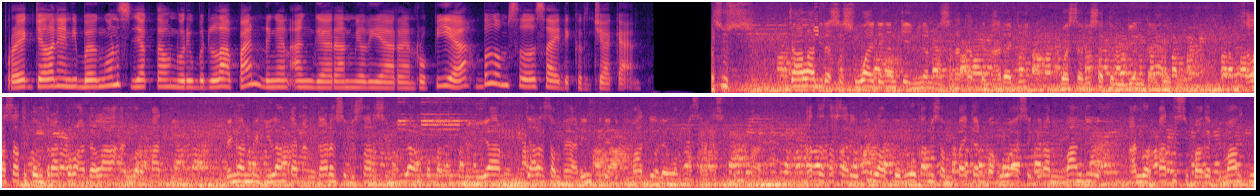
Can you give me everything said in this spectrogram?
Proyek jalan yang dibangun sejak tahun 2008 dengan anggaran miliaran rupiah belum selesai dikerjakan. Kasus jalan tidak sesuai dengan keinginan masyarakat yang ada di Wasarisa kemudian Kaibobo. Salah satu kontraktor adalah Anwar Pati dengan menghilangkan anggaran sebesar 9,7 miliar jalan sampai hari ini tidak dinikmati oleh masyarakat setempat. Atas dasar itulah perlu kami sampaikan bahwa segera memanggil Anwar Pati sebagai pemangku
